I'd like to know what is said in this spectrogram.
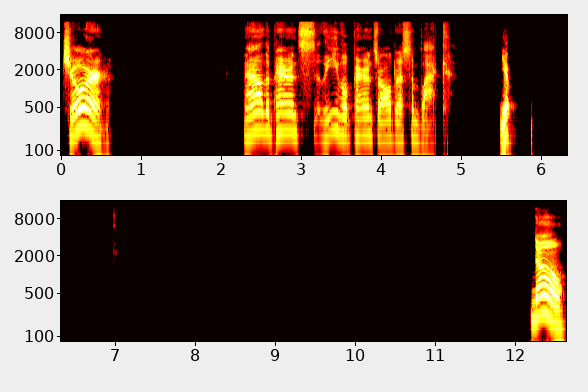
Sure. Now the parents, the evil parents, are all dressed in black. Yep. No.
